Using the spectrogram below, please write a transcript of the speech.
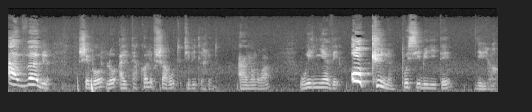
aveugle. Shebo lo aita kol efsharut tivit. À un endroit où il n'y avait aucune possibilité d'y vivre.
